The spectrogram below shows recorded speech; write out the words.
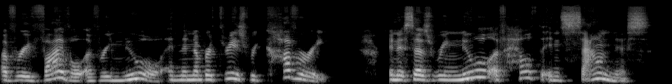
of revival of renewal. And then number three is recovery. And it says renewal of health and soundness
